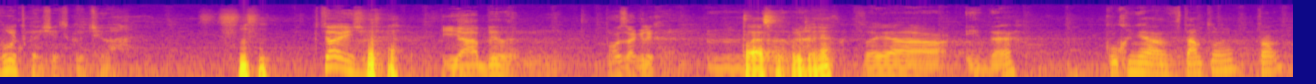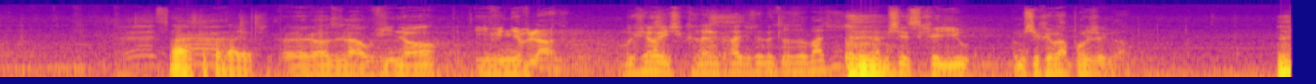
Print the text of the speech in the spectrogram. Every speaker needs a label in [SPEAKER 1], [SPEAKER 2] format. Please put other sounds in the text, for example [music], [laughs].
[SPEAKER 1] wódka się skończyła. [laughs] Kto jedzie?
[SPEAKER 2] Ja byłem poza grychem.
[SPEAKER 3] To Esmo pójdzie, nie?
[SPEAKER 4] To ja idę. Kuchnia w tamtą, tą?
[SPEAKER 3] No, Ach, to podają wszystko.
[SPEAKER 2] Rozlał wino i w nie wlazł.
[SPEAKER 1] Musiałeś klękać, żeby to zobaczyć?
[SPEAKER 2] Ja mi się schylił, on mi się chyba pożygał.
